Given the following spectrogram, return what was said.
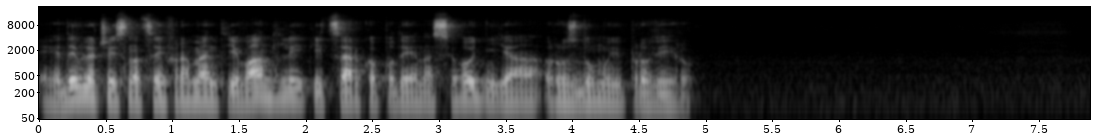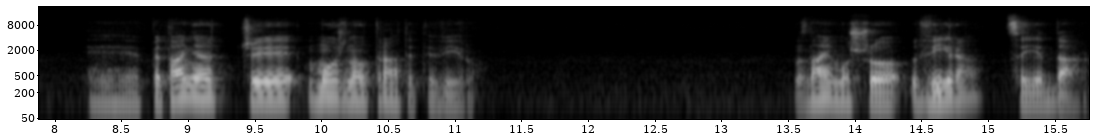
Е, Дивлячись на цей фрагмент Євангелії, який церква подає на сьогодні, я роздумую про віру. Е, Питання, чи можна втратити віру? Знаємо, що віра це є дар.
